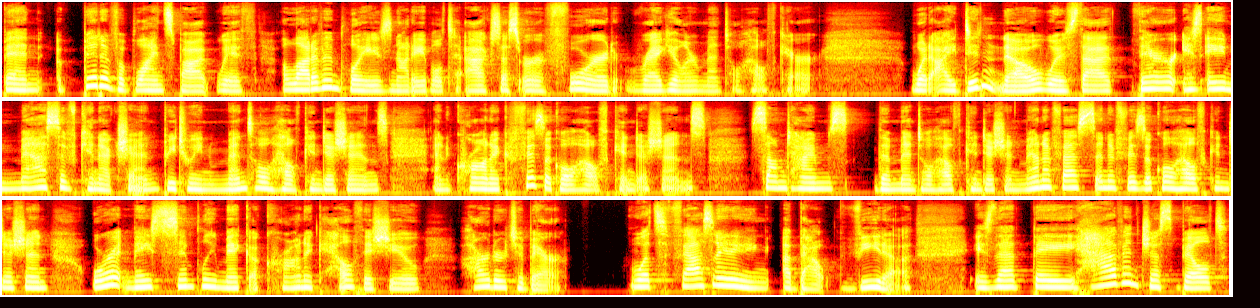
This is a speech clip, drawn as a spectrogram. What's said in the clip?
been a bit of a blind spot with a lot of employees not able to access or afford regular mental health care. What I didn't know was that there is a massive connection between mental health conditions and chronic physical health conditions. Sometimes the mental health condition manifests in a physical health condition, or it may simply make a chronic health issue harder to bear. What's fascinating about Vida is that they haven't just built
